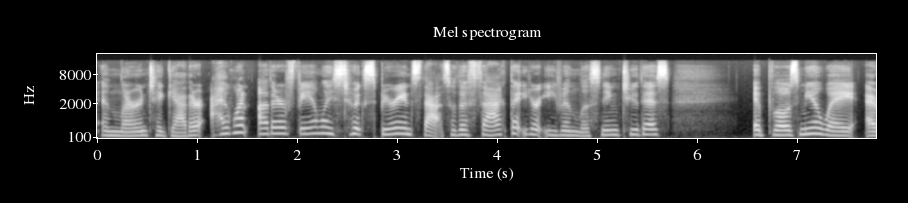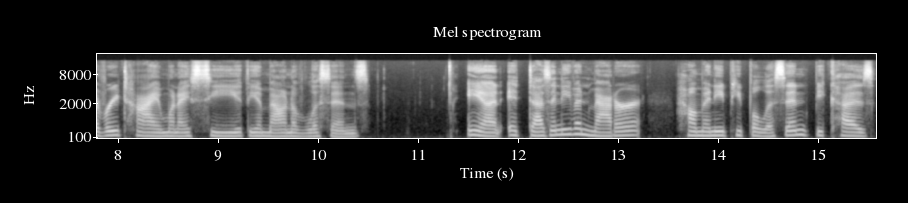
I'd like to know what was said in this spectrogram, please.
and learn together. I want other families to experience that. So the fact that you're even listening to this, it blows me away every time when I see the amount of listens. And it doesn't even matter how many people listen because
